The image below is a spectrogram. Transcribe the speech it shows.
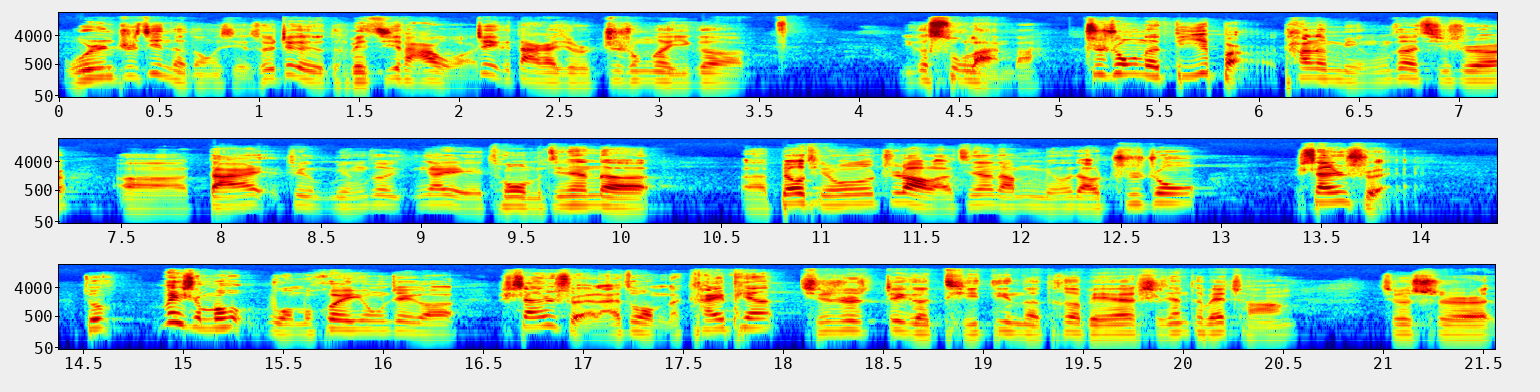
无人之境的东西，所以这个就特别激发我，这个大概就是之中的一个一个速览吧。之中的第一本儿，它的名字其实呃，大家这个名字应该也从我们今天的呃标题中都知道了。今天咱们的名字叫《之中山水》，就为什么我们会用这个山水来做我们的开篇？其实这个题定的特别时间特别长，就是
